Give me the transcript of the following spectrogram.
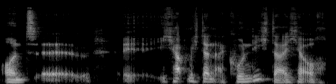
Und äh, ich habe mich dann erkundigt, da ich ja auch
